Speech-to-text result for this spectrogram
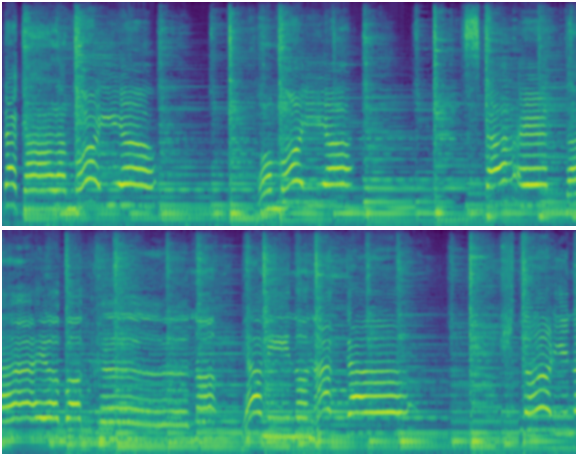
だからもういいよ思いよ。たよ僕の闇の中一人の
